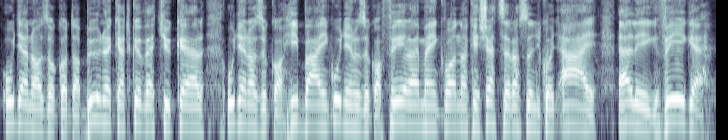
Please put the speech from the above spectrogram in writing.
ugyanazokat a bűnöket követjük el, ugyanazok a hibáink, ugyanazok a félelmeink vannak, és egyszer azt mondjuk, hogy állj, elég, vége,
